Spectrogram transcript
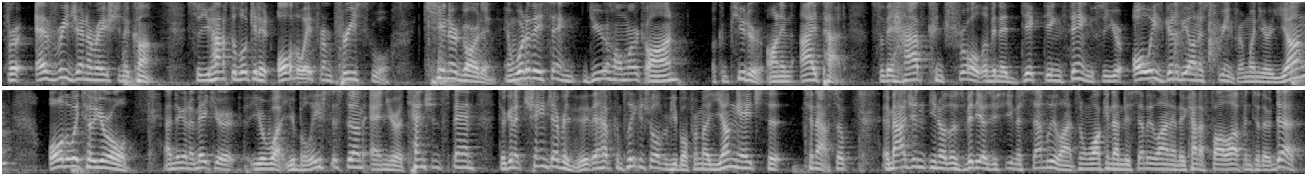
for every generation to come. So you have to look at it all the way from preschool, kindergarten. And what are they saying? Do your homework on a computer, on an iPad. So they have control of an addicting thing. So you're always going to be on a screen from when you're young all the way till you're old. And they're going to make your your what? Your belief system and your attention span, they're going to change everything. They- have complete control over people from a young age to, to now. So imagine, you know, those videos you see in assembly line, someone walking down the assembly line and they kind of fall off into their death.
